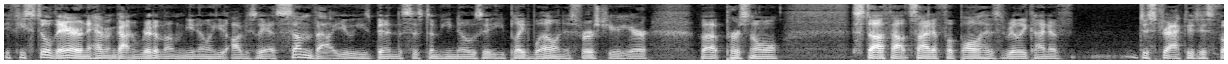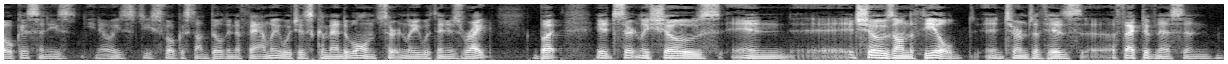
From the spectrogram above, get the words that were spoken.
if he's still there and they haven't gotten rid of him, you know, he obviously has some value. He's been in the system, he knows it. He played well in his first year here, but personal stuff outside of football has really kind of distracted his focus, and he's you know he's he's focused on building a family, which is commendable and certainly within his right but it certainly shows in it shows on the field in terms of his effectiveness and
